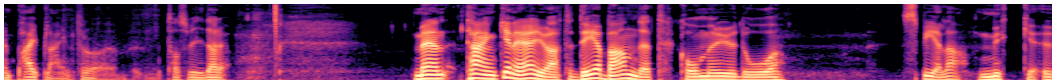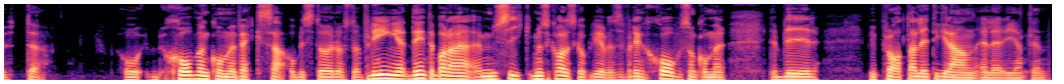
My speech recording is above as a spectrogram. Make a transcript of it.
en pipeline för att eh, tas vidare. Men tanken är ju att det bandet kommer ju då spela mycket ute. Och showen kommer växa och bli större och större. För det är, inget, det är inte bara musik, musikaliska upplevelser för det är en show som kommer, det blir, vi pratar lite grann, eller egentligen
